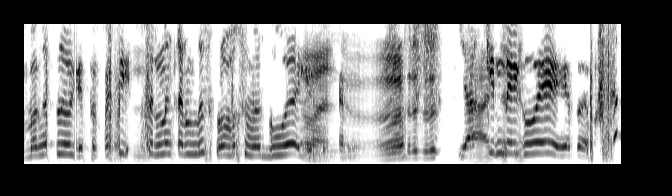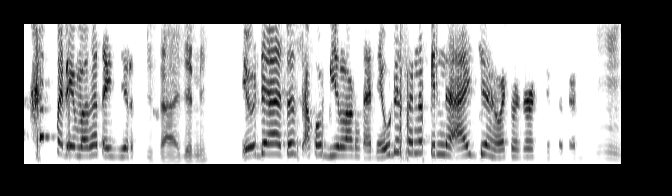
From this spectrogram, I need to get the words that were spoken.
banget tuh gitu pasti Hmm. seneng kan lu sekelompok sama gue gitu kan Waduh. terus terus. Bisa yakin deh nih, gue gitu pede banget anjir Bisa aja nih. ya udah terus aku bilang kan ya udah sana pindah aja wek wek gitu kan Hmm.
